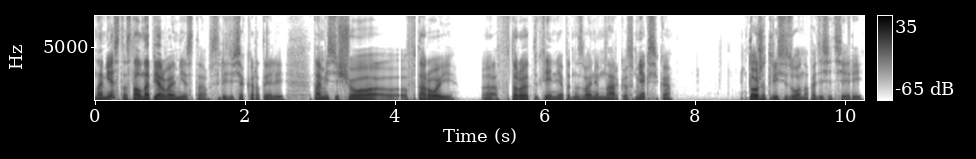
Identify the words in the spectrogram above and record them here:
на место, стал на первое место среди всех картелей. Там есть еще э, второй, э, второе ответвление под названием Наркос Мексика. Тоже три сезона по 10 серий.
